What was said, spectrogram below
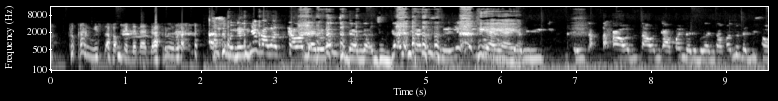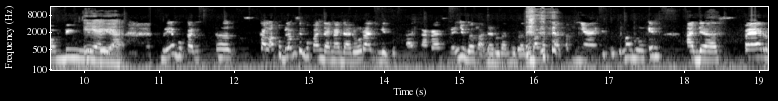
itu kan bisa pakai dana darurat. Ah, sebenarnya kalau kalau darurat juga nggak juga sih karena sebenarnya iya, iya, iya. dari dari tahun tahun kapan dari bulan kapan tuh udah disounding gitu iya, ya. Iya. Sebenarnya bukan uh, kalau aku bilang sih bukan dana darurat gitu kan karena sebenarnya juga nggak darurat darurat banget datangnya gitu. Cuma mungkin ada spare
